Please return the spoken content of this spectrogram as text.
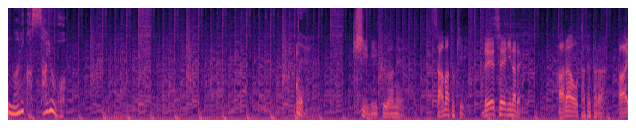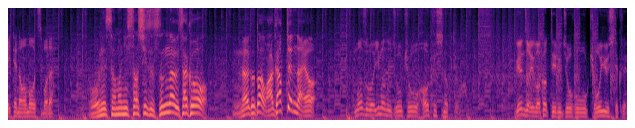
に何か作用を？気に食わねえ。さまとき冷静になれ。腹を立てたら相手の思うツボだ。俺様に指図すんなうさこ。んなことは分かってんだよ。まずは今の状況を把握しなくては。現在分かっている情報を共有してくれ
